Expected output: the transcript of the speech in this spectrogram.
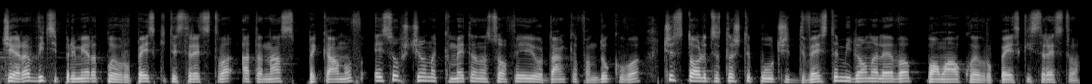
Вчера вице-премьерът по европейските средства Атанас Пеканов е съобщил на кмета на София Йорданка Фандукова, че столицата ще получи 200 милиона лева по-малко европейски средства.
